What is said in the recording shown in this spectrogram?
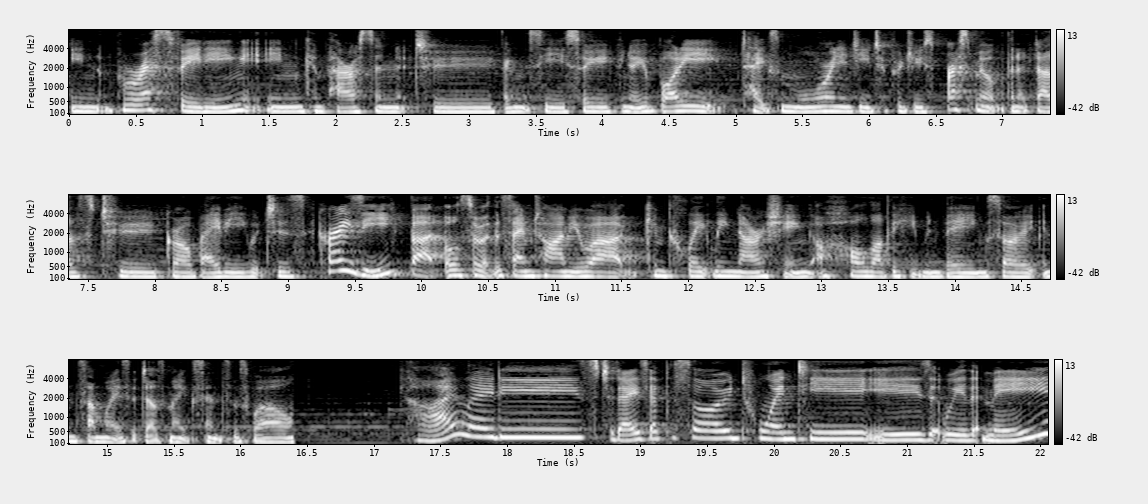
in breastfeeding in comparison to pregnancy. So you, you know your body takes more energy to produce breast milk than it does to grow a baby, which is crazy, but also at the same time, you are completely nourishing a whole other human being. So, in some ways, it does make sense as well. Hi, ladies. Today's episode 20 is with me,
